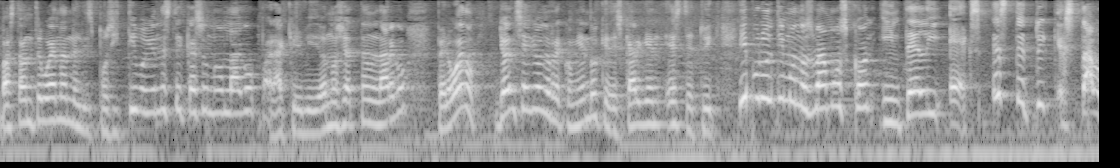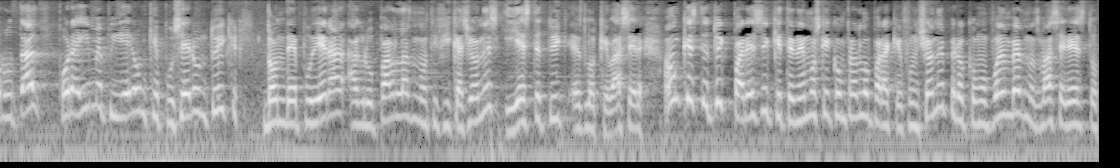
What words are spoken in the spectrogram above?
bastante buena en el dispositivo. Yo en este caso no lo hago para que el video no sea tan largo, pero bueno, yo en serio les recomiendo que descarguen este tweak. Y por último nos vamos con IntelliX. Este tweak está brutal, por ahí me pidieron que pusiera un tweak donde pudiera agrupar las notificaciones y este tweak es lo que va a hacer. Aunque este tweak parece que tenemos que comprarlo para que funcione, pero como pueden ver nos va a hacer esto.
